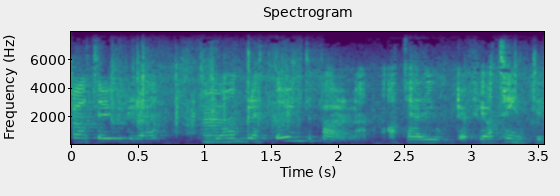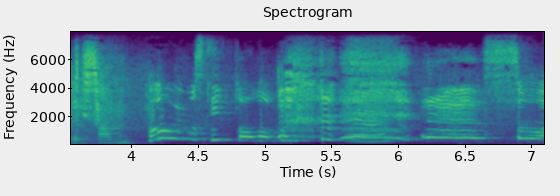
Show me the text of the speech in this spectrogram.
för att jag gjorde det. Mm. Jag berättade inte för henne att jag hade gjort det för jag tänkte liksom, ja vi måste hitta honom. Mm. Eh, Så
